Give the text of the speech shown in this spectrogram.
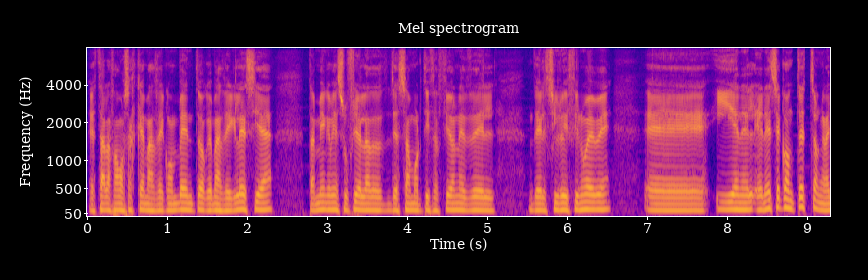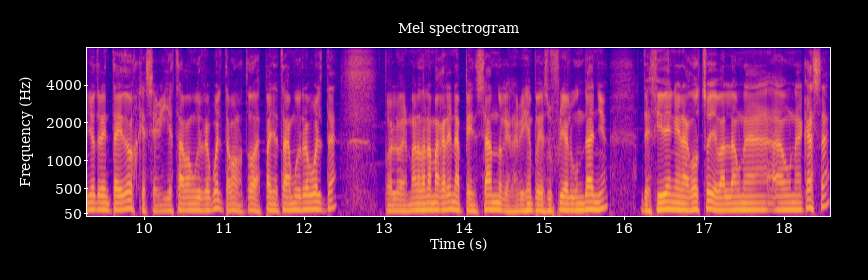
están las famosas quemas de convento, quemas de iglesia, también que bien sufrieron las desamortizaciones del, del siglo XIX. eh, y en, el, en ese contexto, en el año 32, que Sevilla estaba muy revuelta, bueno, toda España estaba muy revuelta, pues los hermanos de la Macarena, pensando que la Virgen podía sufrir algún daño, deciden en agosto llevarla a una, a una casa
